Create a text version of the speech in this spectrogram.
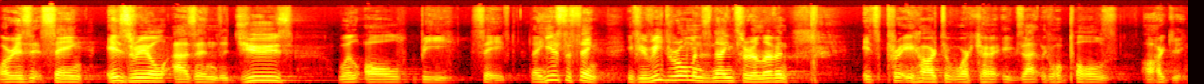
or is it saying Israel, as in the Jews, will all be saved? Now, here's the thing if you read Romans 9 through 11, it's pretty hard to work out exactly what Paul's arguing.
